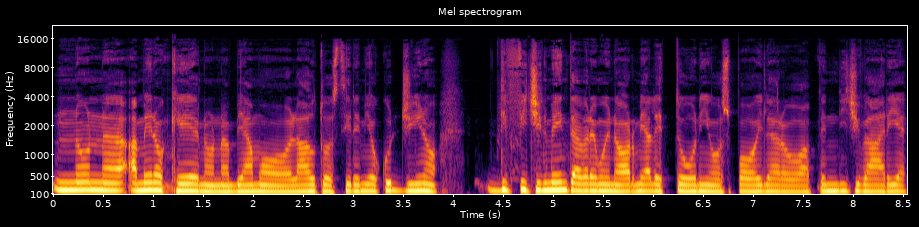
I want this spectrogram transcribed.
non, a meno che non abbiamo l'auto stile mio cugino, difficilmente avremo enormi alettoni o spoiler o appendici varie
